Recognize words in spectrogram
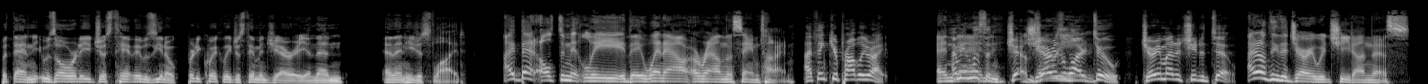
but then it was already just him. It was you know pretty quickly just him and Jerry, and then and then he just lied. I bet ultimately they went out around the same time. I think you're probably right. And I mean, listen, Jer- Jerry's a liar too. Jerry might have cheated too. I don't think that Jerry would cheat on this.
